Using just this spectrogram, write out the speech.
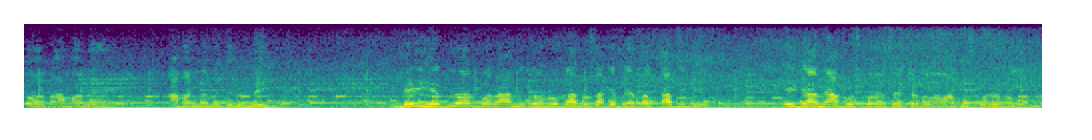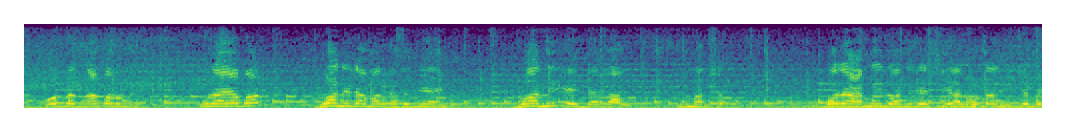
তখন আমার দেওয়ার পর আমি যখন গাছে তাকে ভেজাল কাজে দিই এইটা আমি আপোষ করার চেষ্টা করলাম, আপোষ করে পারলাম না। করবেন না পারুন ওরাই আবার রোয়ানিটা আমার কাছে নিয়ে আইলো। রোয়ানি এই ভেজাল মীমাংসা করবে পরে আমি রনিরে শেয়ার হোল্ডার হিসেবে,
